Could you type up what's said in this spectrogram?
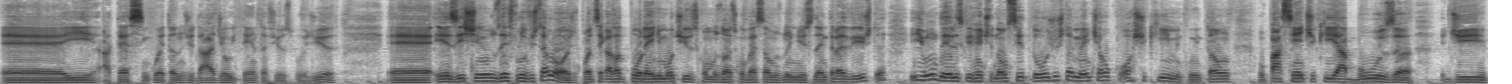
É, e até 50 anos de idade, 80 fios por dia, é, existem os eflúvios telógenos. Pode ser causado por N motivos, como nós conversamos no início da entrevista, e um deles que a gente não citou justamente é o corte químico. Então, o paciente que abusa de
